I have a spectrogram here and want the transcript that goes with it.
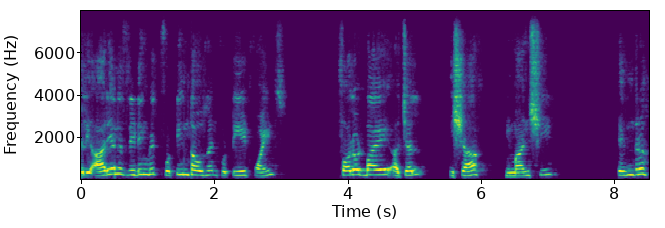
चलिए Aryan is leading with 14,048 points followed by Achal, Isha, Himanshi, Indra,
